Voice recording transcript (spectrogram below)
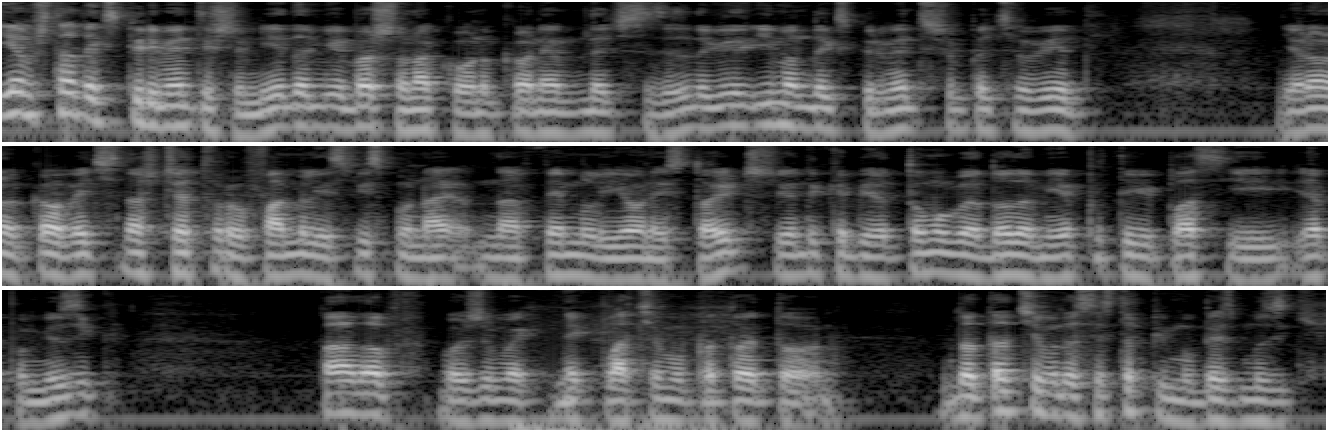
imam šta da eksperimentišem, nije da mi je baš onako, ono, kao ne, neće se zezati, da imam da eksperimentišem pa ćemo vidjeti. Jer ono, kao već naš četvoro u familiji, svi smo na, na family onaj storage, i onda kad bi na to mogao da dodam i Apple TV Plus i Apple Music, pa dobro, bože moj, nek plaćamo, pa to je to, ono. Do tad ćemo da se strpimo bez muzike.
